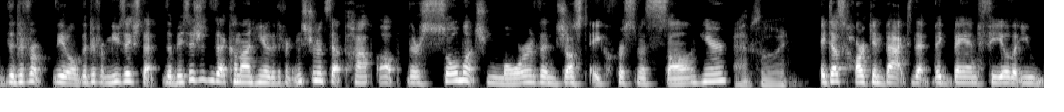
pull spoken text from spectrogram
The different, you know, the different music that the musicians that come on here, the different instruments that pop up. There's so much more than just a Christmas song here. Absolutely. It does harken back to that big band feel that you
